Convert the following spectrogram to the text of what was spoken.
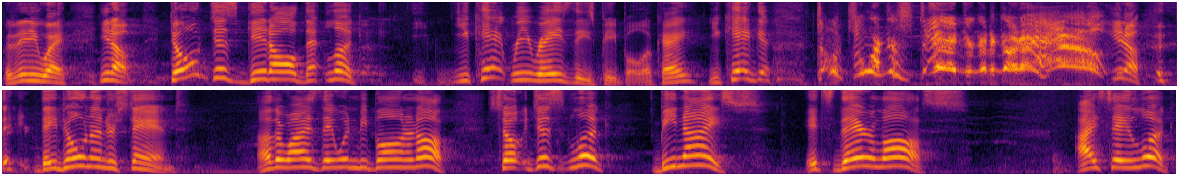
But anyway, you know, don't just get all that, look, you can't re-raise these people, okay? You can't get, don't you understand? You're to go to hell. You know, they, they don't understand. Otherwise, they wouldn't be blowing it off. So just look, be nice. It's their loss. I say, look,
